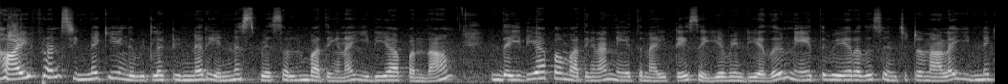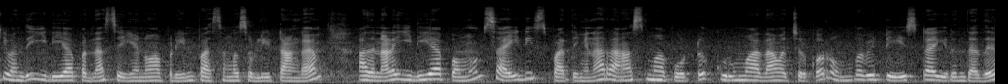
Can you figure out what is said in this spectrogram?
ஹாய் ஃப்ரெண்ட்ஸ் இன்றைக்கி எங்கள் வீட்டில் டின்னர் என்ன ஸ்பெஷல்னு பார்த்தீங்கன்னா இடியாப்பம் தான். இந்த இடியாப்பம் பார்த்தீங்கன்னா நேற்று நைட்டே செய்ய வேண்டியது. நேற்று வேறு எது செஞ்சுட்டனால இன்றைக்கி வந்து இடியாப்பம் தான் செய்யணும் அப்படின்னு பசங்க சொல்லிட்டாங்க. அதனால் இடியாப்பமும் சைடிஷ் பார்த்தீங்கன்னா ராஸ்மா போட்டு குருமா தான் வச்சுருக்கோம். ரொம்பவே டேஸ்ட்டாக இருந்தது.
